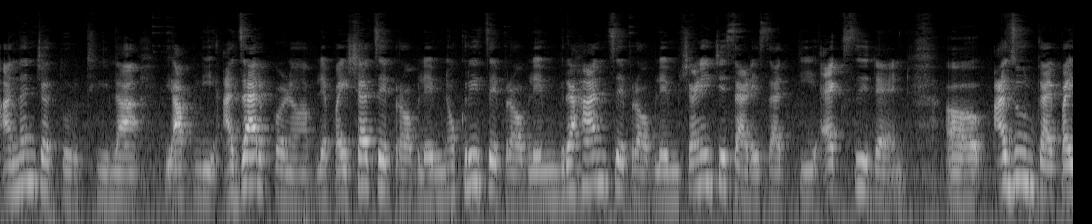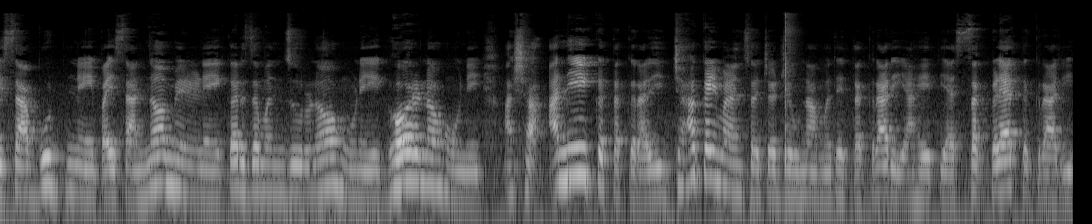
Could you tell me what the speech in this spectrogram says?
आनंद चतुर्थीला आपली आजारपणं आपल्या पैशाचे प्रॉब्लेम नोकरीचे प्रॉब्लेम ग्रहांचे प्रॉब्लेम शनीची साडेसाती ॲक्सिडेंट अजून काय? पैसा बुडणे पैसा न मिळणे कर्ज मंजूर न होणे घर न होणे अशा अनेक तक्रारी ज्या काही माणसाच्या जीवनामध्ये तक्रारी आहेत या सगळ्या तक्रारी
